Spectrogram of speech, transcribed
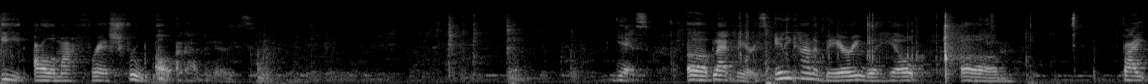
eat all of my fresh fruit. Oh, I got berries. Yes, uh, blackberries. Any kind of berry will help um, fight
